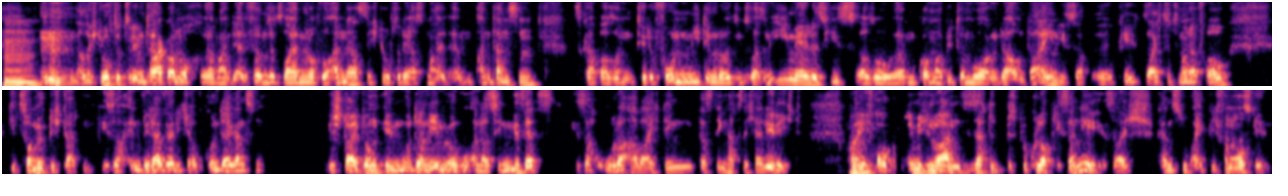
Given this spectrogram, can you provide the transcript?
Mhm. Also ich durfte zu dem Tag auch noch, äh, mein, der Firmensitz war ja noch woanders, ich durfte da erstmal ähm, antanzen. Es gab also ein Telefonmeeting oder beziehungsweise eine E-Mail, es hieß also, ähm, komm mal bitte morgen da und dahin. Ich sage, äh, okay, sag ich zu meiner Frau, gibt zwei Möglichkeiten. Ich sage, entweder werde ich aufgrund der ganzen Gestaltung im Unternehmen irgendwo anders hingesetzt. Ich sage, oder aber ich denke, das Ding hat sich erledigt. Meine okay. Frau guckte mich nur an, sie sagte, bist du bekloppt? Ich sage, nee, ich, kannst du eigentlich von ausgehen.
